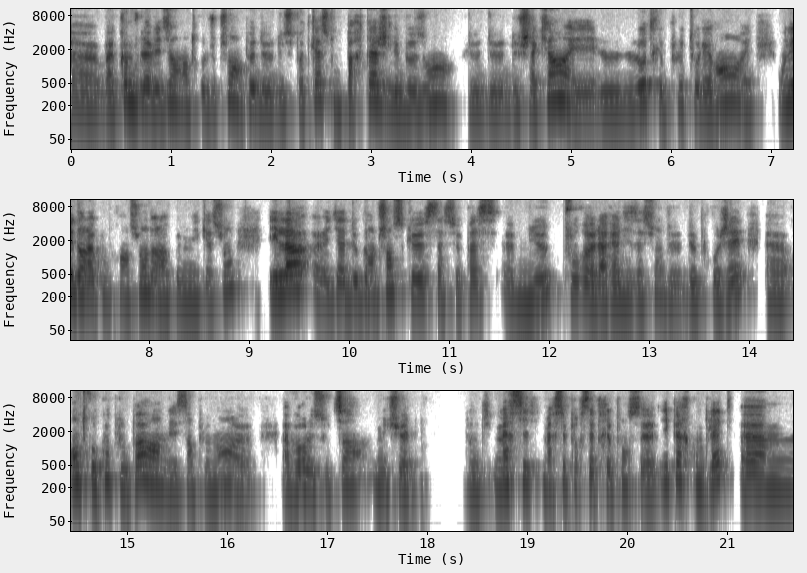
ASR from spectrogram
euh, bah, comme vous l'avez dit en introduction un peu de, ce podcast, on partage les besoins de, chacun et l'autre est plus tolérant et on est dans la compréhension, dans la communication et là il y a de grandes chances que ça se passe mieux pour la réalisation de, projets entre couples ou pas, hein, mais simplement avoir le soutien mutuel. Donc, merci, merci pour cette réponse euh, hyper complète. Euh,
